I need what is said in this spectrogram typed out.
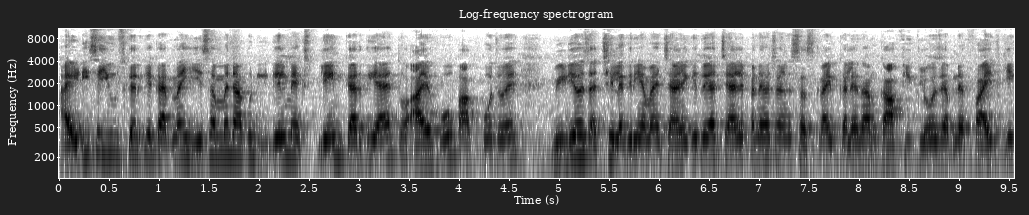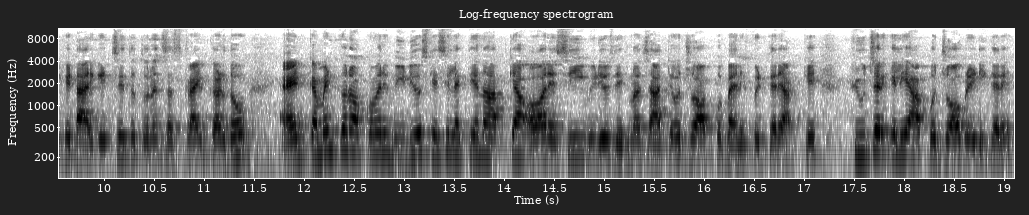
आईडी से यूज़ करके करना है, ये सब मैंने आपको डिटेल में एक्सप्लेन कर दिया है। तो आई होप आपको जो है वीडियोस अच्छी लग रही है हमारे चैनल की। तो यार चैनल पर चैनल सब्सक्राइब कर लेना। हम काफ़ी क्लोज है अपने फाइव के के टारगेट से तो तुरंत सब्सक्राइब कर दो। एंड कमेंट करो आपको मेरी वीडियोज़ कैसी लगती है, ना आप क्या और ऐसी वीडियोज़ देखना चाहते हो, जो आपको बेनिफिट करे, आपके फ्यूचर के लिए आपको जॉब रेडी करे।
